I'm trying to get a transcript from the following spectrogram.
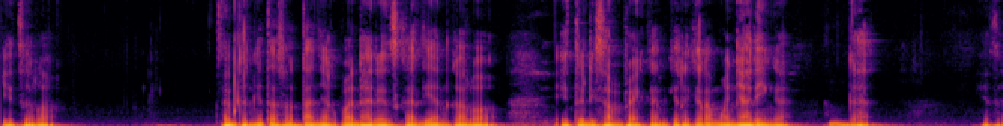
gitu loh. Dan kan kita selalu tanya kepada hadirin sekalian kalau itu disampaikan kira-kira mau nyari nggak? Enggak gitu.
